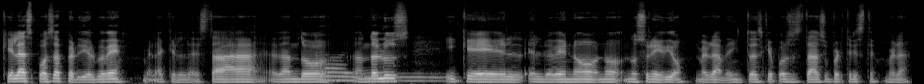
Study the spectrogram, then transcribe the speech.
que la esposa perdió el bebé, ¿verdad? Que le estaba dando, dando luz y que el, el bebé no, no, no sobrevivió, ¿verdad? Entonces que por eso estaba súper triste, ¿verdad?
